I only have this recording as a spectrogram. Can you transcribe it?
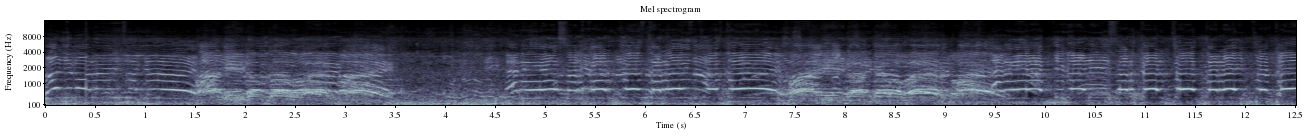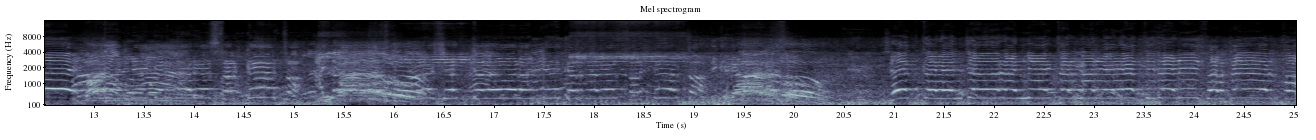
राजीनामा द्यायचं काय? अरे या सरकारचं करायचं काय? अरे या तिघाडी सरकारचं करायचं काय? अन्याय करणाऱ्या सरकारचा शेतकऱ्यावर अन्याय करणाऱ्या सरकारचा शेतकऱ्यांच्यावर अन्याय करणाऱ्या या तिघाडी सरकारचा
